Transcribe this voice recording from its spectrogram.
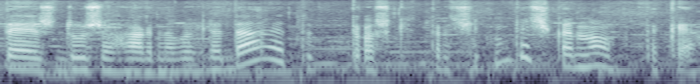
Теж дуже гарно виглядає. Тут трошки торчить ниточка, ну таке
